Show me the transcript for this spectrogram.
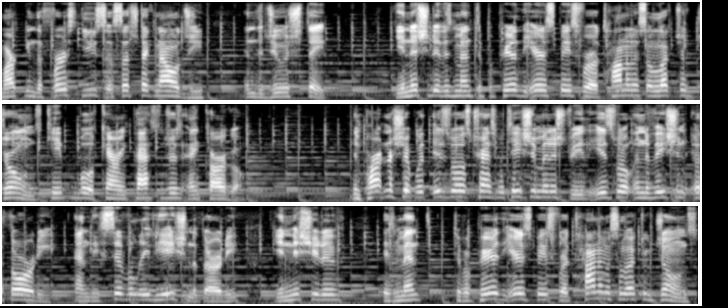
marking the first use of such technology in the Jewish state. The initiative is meant to prepare the airspace for autonomous electric drones capable of carrying passengers and cargo. In partnership with Israel's Transportation Ministry, the Israel Innovation Authority, and the Civil Aviation Authority, the initiative is meant to prepare the airspace for autonomous electric drones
